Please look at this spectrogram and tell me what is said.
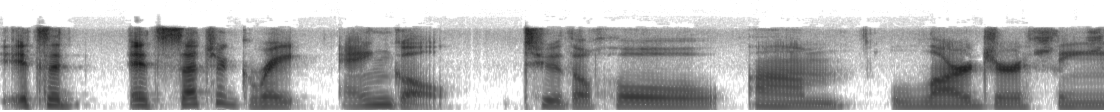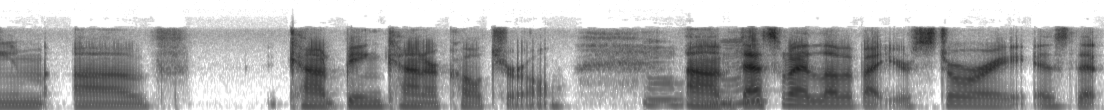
it's a it's such a great angle to the whole um larger theme of count being countercultural. Um, mm-hmm. Um, that's what I love about your story is that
